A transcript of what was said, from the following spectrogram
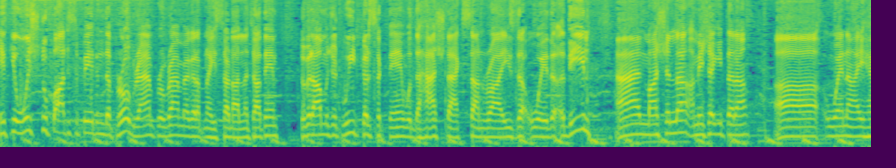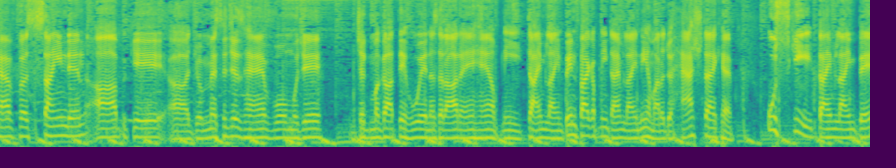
if you wish to participate in the programme programme में अगर अपना हिस्सा डालना चाहते हैं तो फिर आप मुझे ट्वीट कर सकते हैं with the hashtag sunrise with Adeel and माशाल्लाह, हमेशा की तरह when I have signed in आपके जो मैसेजेस हैं, वो मुझे जगमगाते हुए नज़र आ रहे हैं अपनी टाइम लाइन पे इनफैक्ट अपनी टाइम लाइन नहीं, हमारा जो हैश टैग है, उसकी टाइम लाइन पे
